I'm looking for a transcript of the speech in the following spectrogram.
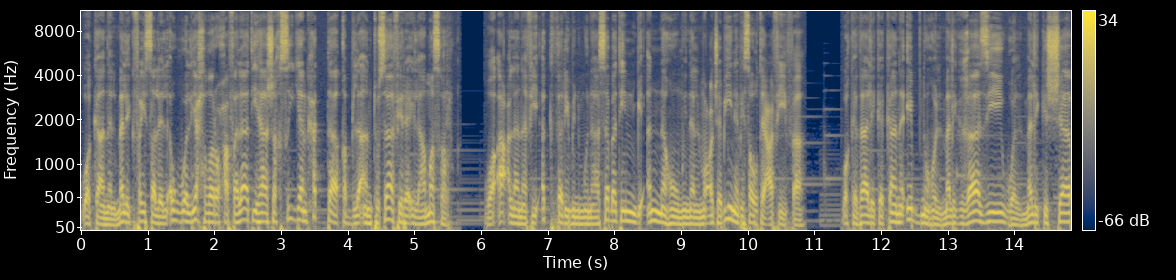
وكان الملك فيصل الأول يحضر حفلاتها شخصيا حتى قبل أن تسافر إلى مصر وأعلن في أكثر من مناسبة بأنه من المعجبين بصوت عفيفة. وكذلك كان ابنه الملك غازي والملك الشاب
